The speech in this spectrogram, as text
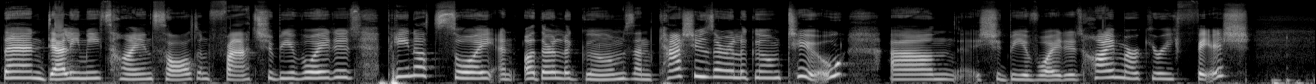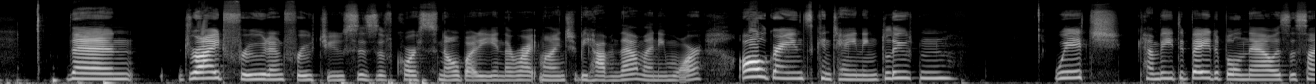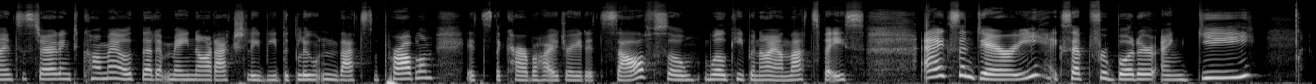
Then deli meats high in salt and fat should be avoided. Peanuts, soy, and other legumes, and cashews are a legume too, um, should be avoided. High mercury fish. Then dried fruit and fruit juices. Of course, nobody in their right mind should be having them anymore. All grains containing gluten, which can be debatable now as the science is starting to come out that it may not actually be the gluten that's the problem, it's the carbohydrate itself. So we'll keep an eye on that space. Eggs and dairy, except for butter and ghee.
